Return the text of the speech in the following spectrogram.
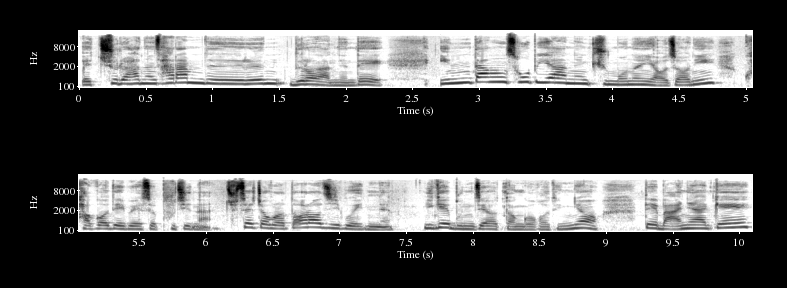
매출을 하는 사람들은 늘어났는데 인당 소비하는 규모는 여전히 과거 대비해서 부진한 추세적으로 떨어지고 있는 이게 문제였던 거거든요. 근데 만약에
